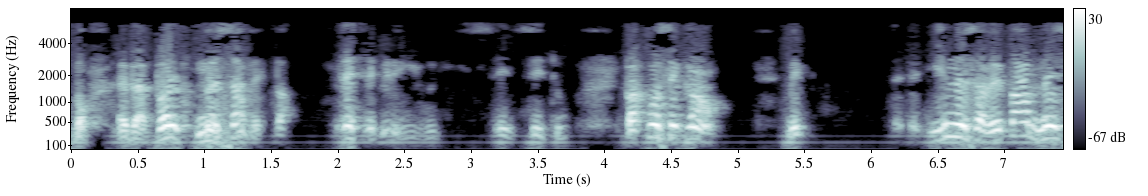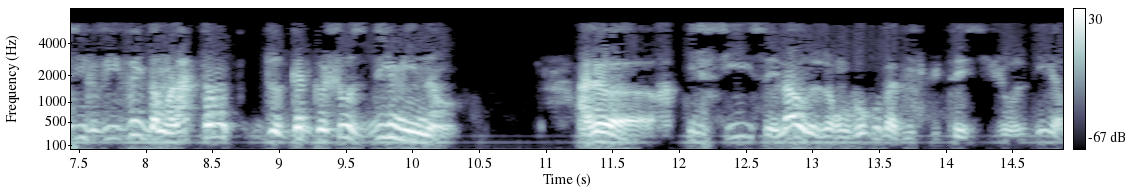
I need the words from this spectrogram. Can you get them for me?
Bon, eh bien, Paul ne savait pas. C'est tout. Par conséquent, mais il ne savait pas, mais il vivait dans l'attente de quelque chose d'imminent. Alors, ici, c'est là où nous aurons beaucoup à discuter, si j'ose dire.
